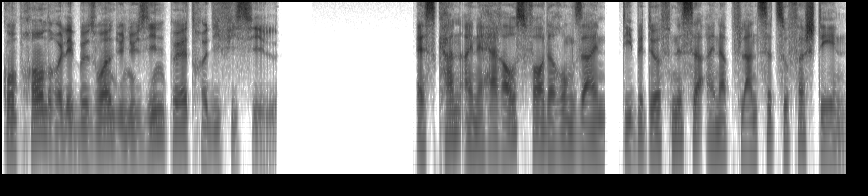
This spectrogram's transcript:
Comprendre les besoins d'une usine peut être difficile. Es kann eine Herausforderung sein, die Bedürfnisse einer Pflanze zu verstehen.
